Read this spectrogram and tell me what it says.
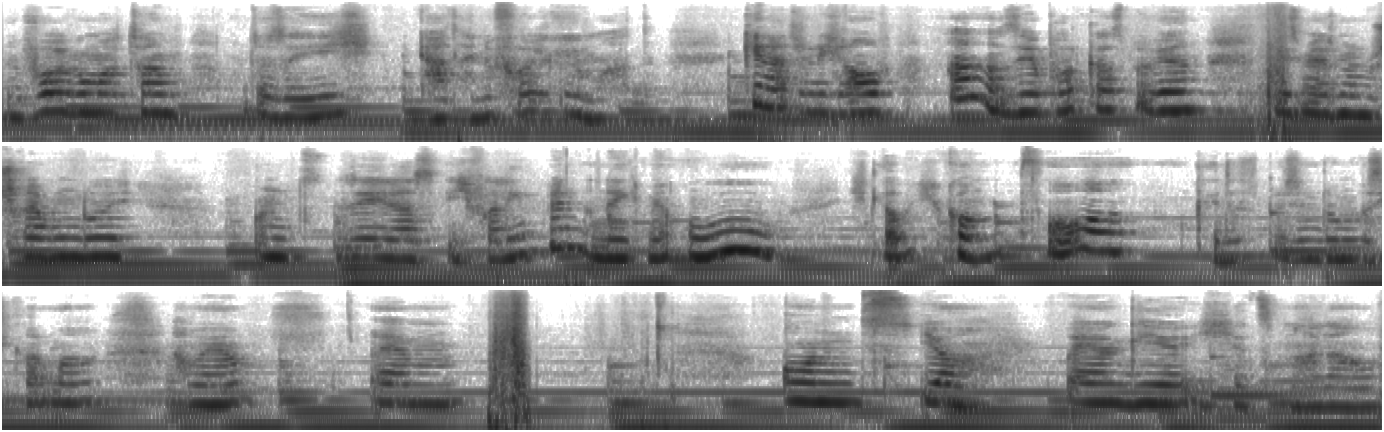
eine Folge gemacht haben. Und da sehe ich, er hat eine Folge gemacht. Gehe natürlich auf, ah, sehe Podcast bewerten, lese mir erstmal eine Beschreibung durch und sehe, dass ich verlinkt bin. Dann denke ich mir, oh, ich glaube, ich komme vor. Okay, das ist ein bisschen dumm, was ich gerade mache. Aber ja. Ähm, ja, reagiere ich jetzt mal darauf.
